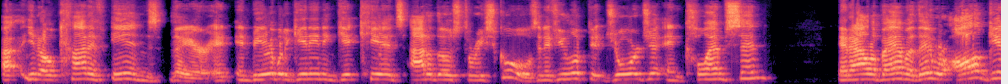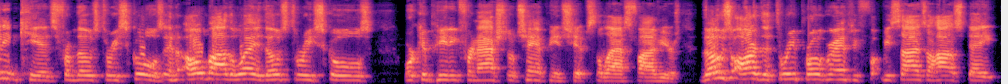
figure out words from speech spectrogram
uh, you know, kind of ends there, and, and be able to get in and get kids out of those three schools. And if you looked at Georgia and Clemson and Alabama, they were all getting kids from those three schools. And oh, by the way, those three schools were competing for national championships the last five years. Those are the three programs besides Ohio State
